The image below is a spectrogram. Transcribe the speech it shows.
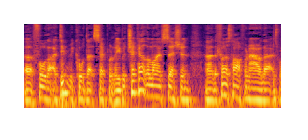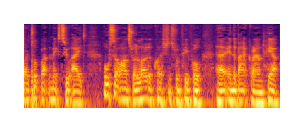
uh, for that. I didn't record that separately, but check out the live session. Uh, the first half an hour of that is where I talk about the Miix 2.8. Also answer a load of questions from people uh, in the background here.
